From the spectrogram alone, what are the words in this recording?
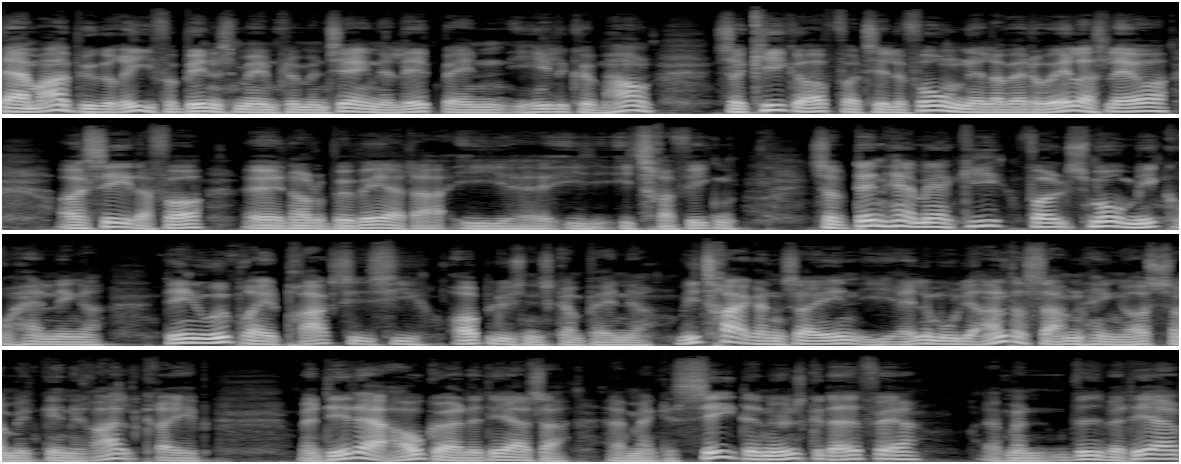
der er meget byggeri i forbindelse med implementeringen af Letbanen i hele København, så kig op for telefonen eller hvad du ellers laver, og se dig for, øh, når du bevæger dig i, øh, i, i trafikken. Så den her med at give folk små mikrohandlinger, det er en udbredt praksis i oplysningskampagner. Vi trækker den så ind i alle mulige andre sammenhænge, også som et generelt greb, men det, der er afgørende, det er altså, at man kan se den ønskede adfærd, at man ved, hvad det er,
